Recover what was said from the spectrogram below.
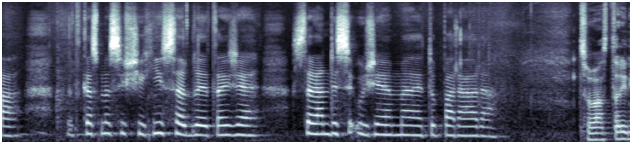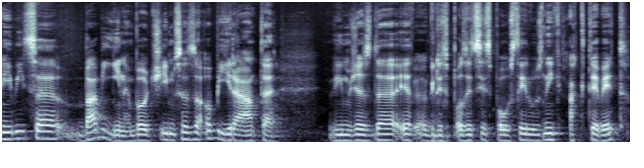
a teďka jsme si všichni sedli, takže srandy si užijeme, je to paráda. Co vás tady nejvíce baví nebo čím se zaobíráte? Vím, že zde je k dispozici spousty různých aktivit.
